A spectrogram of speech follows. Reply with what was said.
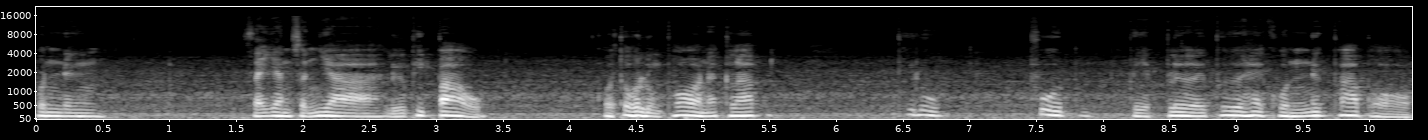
คนหนึ่งสายันสัญญาหรือพี่เป้า ขอโทษหลวงพ่อนะครับ ที่ลูกพูดเปรียบเปรยเพื่อให้คนนึกภาพออก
